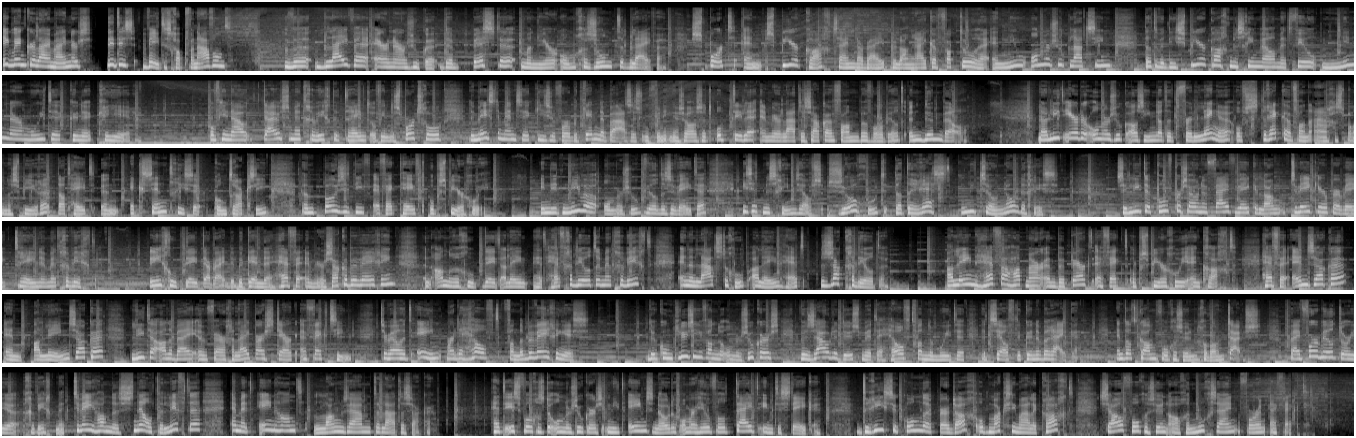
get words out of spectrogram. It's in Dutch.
Ik ben Carlijn Meinders. Dit is Wetenschap vanavond. We blijven er naar zoeken. De beste manier om gezond te blijven. Sport en spierkracht zijn daarbij belangrijke factoren. En nieuw onderzoek laat zien dat we die spierkracht misschien wel met veel minder moeite kunnen creëren. Of je nou thuis met gewichten traint of in de sportschool, de meeste mensen kiezen voor bekende basisoefeningen, zoals het optillen en weer laten zakken van bijvoorbeeld een dumbbell. Nou liet eerder onderzoek al zien dat het verlengen of strekken van aangespannen spieren, dat heet een excentrische contractie, een positief effect heeft op spiergroei. In dit nieuwe onderzoek wilden ze weten: is het misschien zelfs zo goed dat de rest niet zo nodig is? Ze lieten proefpersonen vijf weken lang twee keer per week trainen met gewichten. Eén groep deed daarbij de bekende heffen en weer zakken beweging. Een andere groep deed alleen het hefgedeelte met gewicht. En een laatste groep alleen het zakgedeelte. Alleen heffen had maar een beperkt effect op spiergroei en kracht. Heffen en zakken en alleen zakken lieten allebei een vergelijkbaar sterk effect zien, terwijl het een maar de helft van de beweging is. De conclusie van de onderzoekers: we zouden dus met de helft van de moeite hetzelfde kunnen bereiken. En dat kan volgens hun gewoon thuis. Bijvoorbeeld door je gewicht met twee handen snel te liften en met één hand langzaam te laten zakken. Het is volgens de onderzoekers niet eens nodig om er heel veel tijd in te steken. Drie seconden per dag op maximale kracht zou volgens hun al genoeg zijn voor een effect.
